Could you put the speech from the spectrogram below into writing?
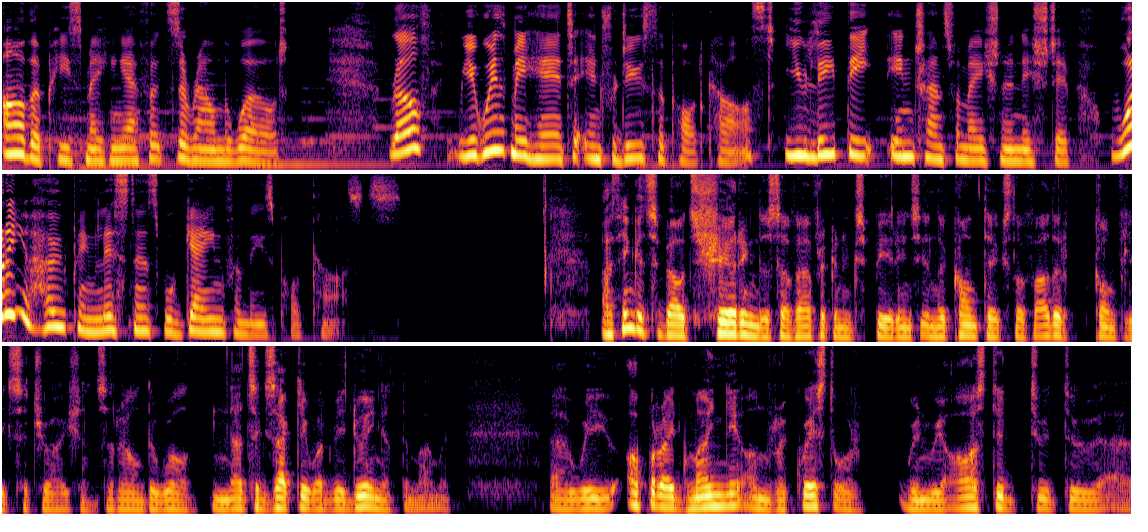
other peacemaking efforts around the world. Roelf, you're with me here to introduce the podcast. You lead the In Transformation Initiative. What are you hoping listeners will gain from these podcasts? I think it's about sharing the South African experience in the context of other conflict situations around the world. And that's exactly what we're doing at the moment. Uh, we operate mainly on request or when we're asked to, to, to, uh,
